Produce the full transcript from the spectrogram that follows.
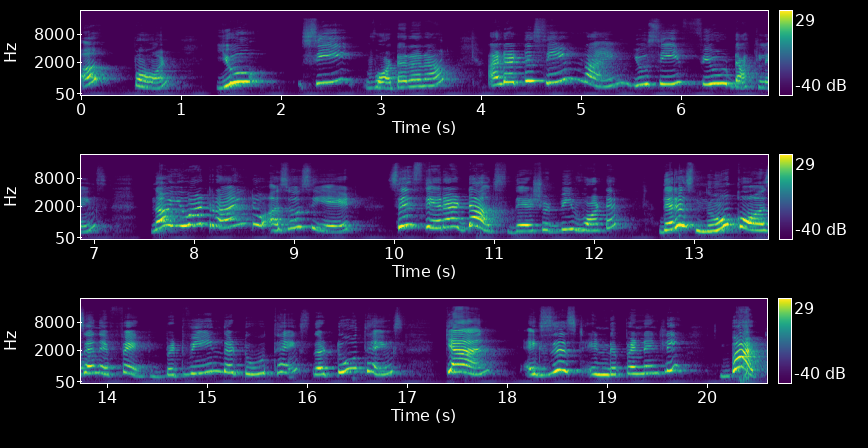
a pond, you see water around and at the same time you see few ducklings. Now you are trying to associate since there are ducks, there should be water. There is no cause and effect between the two things. The two things can exist independently but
